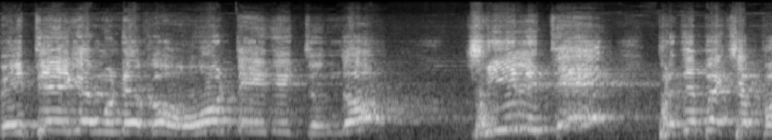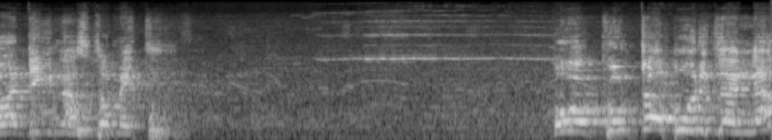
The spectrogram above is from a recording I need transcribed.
వ్యతిరేకంగా ఉండే ఒక ఓటు ఏదైతే ఉందో చీలితే ప్రతిపక్ష పార్టీకి నష్టమైంది ఒక కుట్రపూరితంగా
